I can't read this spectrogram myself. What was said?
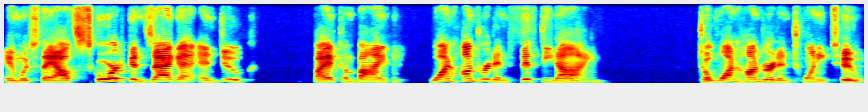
in which they outscored Gonzaga and Duke by a combined 159 to 122.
